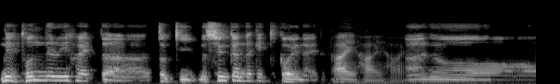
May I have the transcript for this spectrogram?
ね、トンネルに入った時の瞬間だけ聞こえないとか。はいはいはい。あのー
